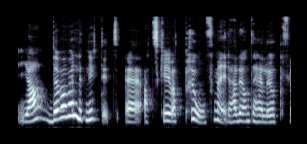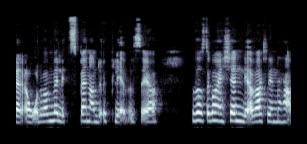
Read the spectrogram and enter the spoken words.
Ja, det var väldigt nyttigt. Eh, att skriva ett prov för mig, det hade jag inte heller gjort på flera år. Det var en väldigt spännande upplevelse. Jag, för första gången kände jag verkligen den här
